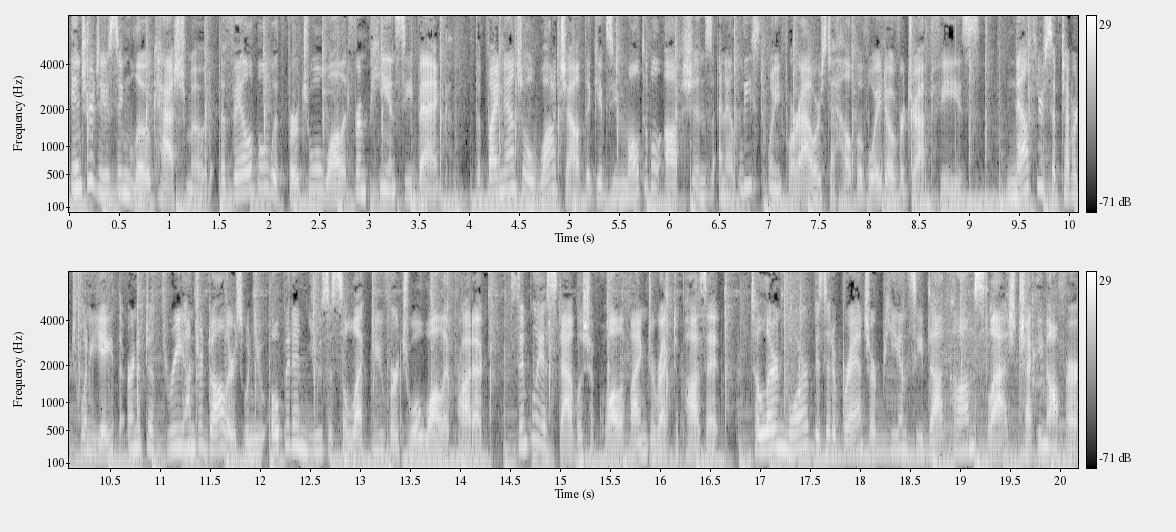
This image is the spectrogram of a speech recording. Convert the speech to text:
Introducing Low Cash Mode, available with Virtual Wallet from PNC Bank the financial watchout that gives you multiple options and at least 24 hours to help avoid overdraft fees. Now through September 28th, earn up to $300 when you open and use a select new virtual wallet product. Simply establish a qualifying direct deposit. To learn more, visit a branch or pnc.com slash checking offer.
